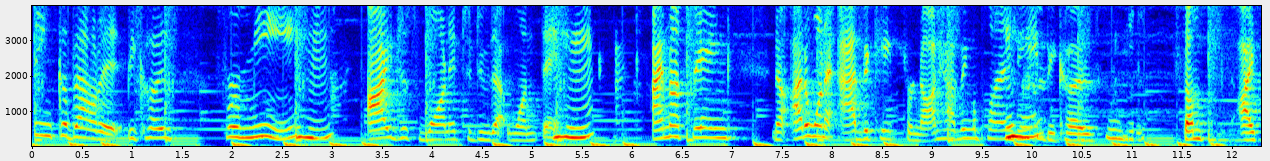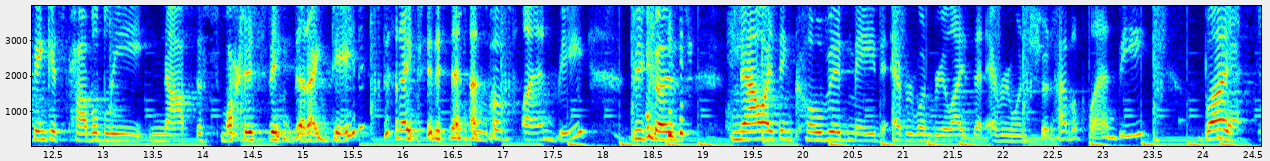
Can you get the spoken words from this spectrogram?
think about it because for me, hmm I just wanted to do that one thing. hmm I'm not saying now. I don't want to advocate for not having a plan B Mm-hmm. because Mm-hmm. some. I think it's probably not the smartest thing that I did that I didn't Mm-hmm. have a plan B because now I think COVID made everyone realize that everyone should have a plan B. But yes.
